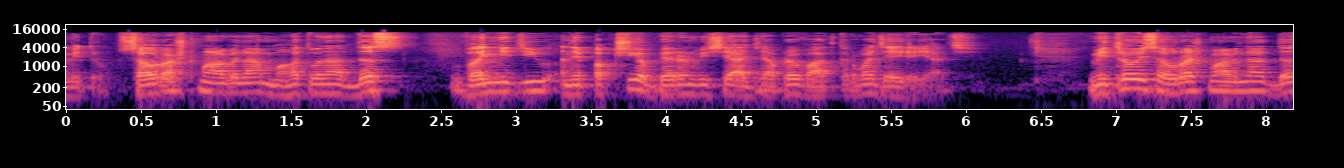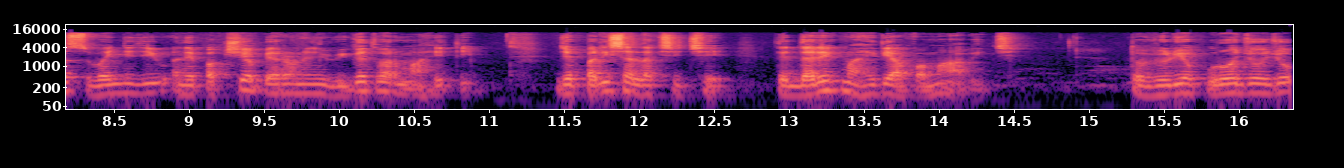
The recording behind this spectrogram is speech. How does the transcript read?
મિત્રો. સૌરાષ્ટ્રમાં આવેલા મહત્વના દસ વન્યજીવ અને પક્ષી અભયારણ્ય વિશે આજે આપણે વાત કરવા જઈ રહ્યા છીએ. મિત્રો સૌરાષ્ટ્રમાં આવેલા દસ વન્યજીવ અને પક્ષી અભયારણ્યની વિગતવાર માહિતી જે પરિસરલક્ષી છે તે દરેક માહિતી આપવામાં આવી છે. તો વીડિયો પૂરો જોજો,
